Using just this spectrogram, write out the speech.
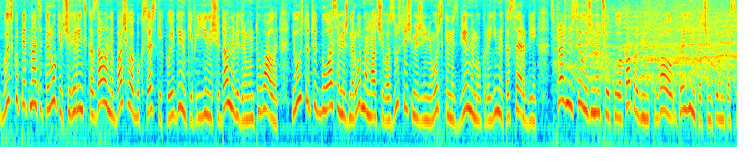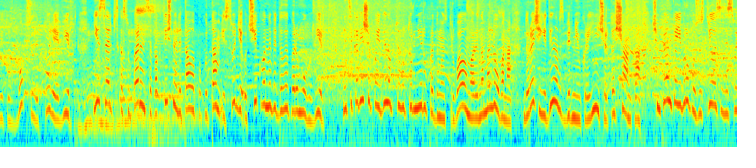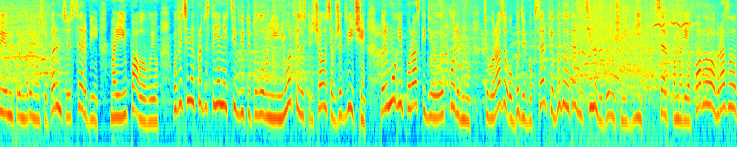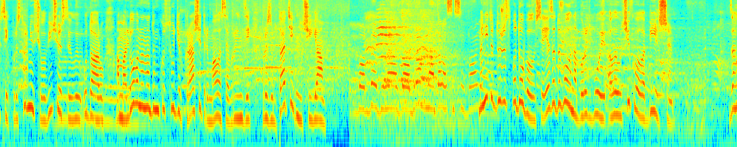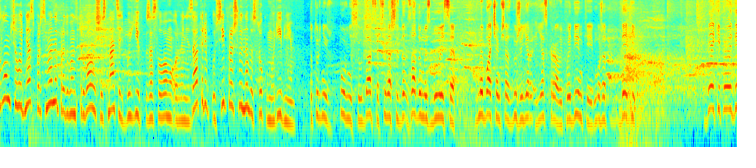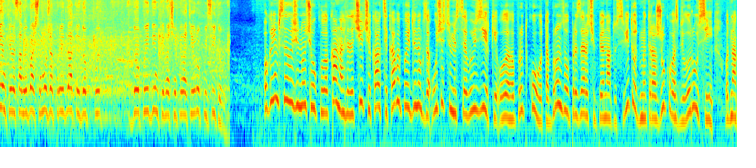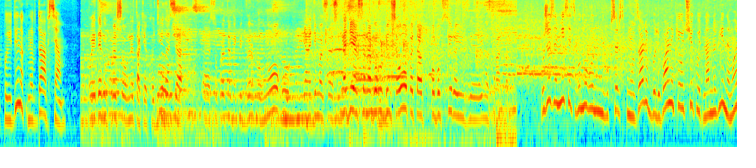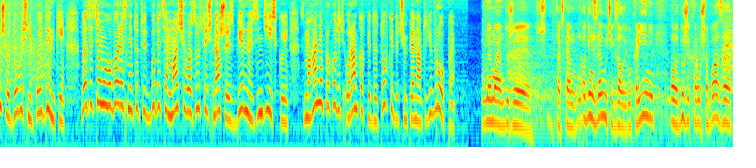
Близько 15 років Чигиринська зала не бачила боксерських поєдинків. Її нещодавно відремонтували. І ось тут відбулася міжнародна матчова зустріч між юніорськими збірними України та Сербії. Справжню силу жіночого кулака продемонструвала українка, чемпіонка світу з боксу Вікторія Вірт. Її сербська суперниця фактично літала по кутам, і судді очікувано віддали перемогу Вірт. Найцікавіший поєдинок цього турніру продемонструвала Марина Мальована. До речі, єдина в збірній Україні черкащанка. Чемпіонка Європи зустрілася зі своєю непримиримою суперницею Сербії Марією Павловою. В офіційних протистояннях ці дві титуловані юніорки зустрічалися вже двічі. Перемоги і поразки ділили порівну. Цього разу обидві боксерки видали традиційно видовищний бій. Сербка Марія Павлова вразила всіх присутніх чоловічою силою удару, а мальована, на думку суддів, краще трималася в ринзі. В результаті нічия. Dobra, nadala sam se i bolje. Мені тут дуже сподобалося. Я задоволена боротьбою, але очікувала більше. Загалом цього дня спортсмени продемонстрували 16 боїв. За словами організаторів, усі пройшли на високому рівні. Турнір повністю удався, всі наші задуми збулися. Ми бачимо зараз дуже яскраві поєдинки. Можна деякі, деякі поєдинки, ви самі бачите, можна приєднати до, до поєдинків на чемпіонаті Європи і світу. Окрім сили жіночого кулака, наглядачів чекав цікавий поєдинок за участю місцевої зірки Олега Прудкого та бронзового призера чемпіонату світу Дмитра Жукова з Білорусі. Однак поєдинок не вдався. Поєдинок пройшов не так, як хотілося. Е, Супротивник підвернув ногу. Я надіявся, надіявся наберу більше опиту, побоксирую з іностранцями. Уже за місяць в оновленому боксерському залі вболівальники очікують на нові, не менш видовищні поєдинки. 27 вересня тут відбудеться матчова зустріч нашої збірної з індійської. Змагання проходять у рамках підготовки до чемпіонату Європи. Ми маємо дуже, так скажемо, один з найкращих залів в Україні, дуже хороша база.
